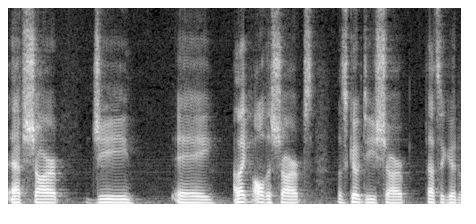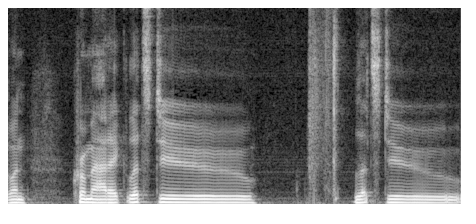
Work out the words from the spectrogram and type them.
F sharp, G, A. I like all the sharps. Let's go D sharp. That's a good one. Chromatic. Let's do. Let's do.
